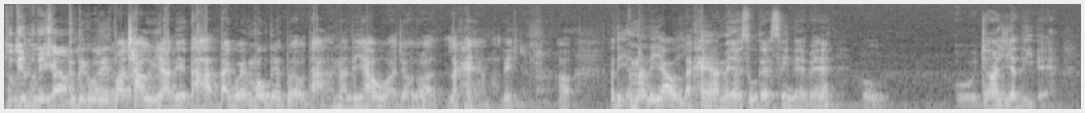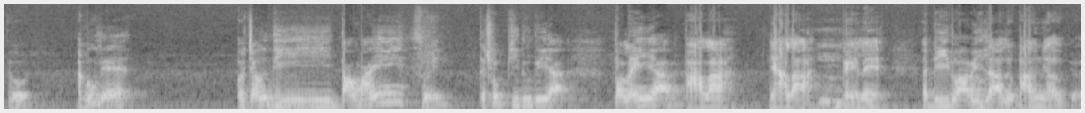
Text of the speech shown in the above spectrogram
သူတိကိုတိချာသူတွေကိုယ်တွေသွားချလို့ရတယ်ဒါတိုက်ပွဲမဟုတ်တဲ့အတွက်ဒါအမှန်တရားကိုကကျွန်တော်တို့ကလက်ခံရမှာလေဟုတ်အဲ့ဒီအမှန်တရားကိုလက်ခံရမယ်ဆိုတဲ့စိတ်နဲ့ပဲဟိုဟိုကျွန်တော်ရက်တည်တယ်ဟိုအခုလေဟိုကျွန်တော်တို့ဒီတောင်ပိုင်းဆိုရင်တချို့ပြည်သူတွေကတော်လိုင်းရဘာလားညာလားဘယ်လဲ အပြီးသွားပြီလားလို့ဘာလို့ညာလို့ပြော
